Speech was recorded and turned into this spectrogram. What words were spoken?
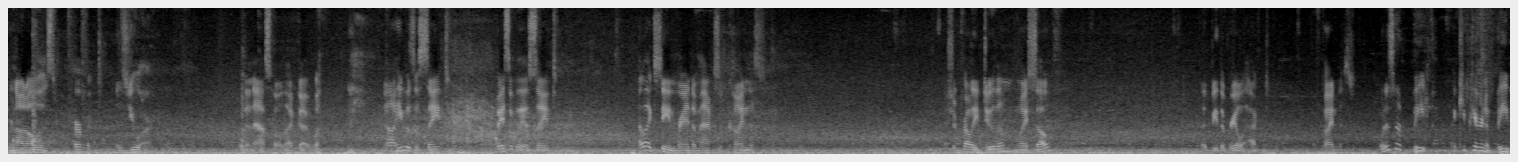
we're not all as perfect as you are. What an asshole that guy was. no, he was a saint. Basically a saint. I like seeing random acts of kindness should probably do them myself. That'd be the real act of kindness. What is that beep? I keep hearing a beep.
